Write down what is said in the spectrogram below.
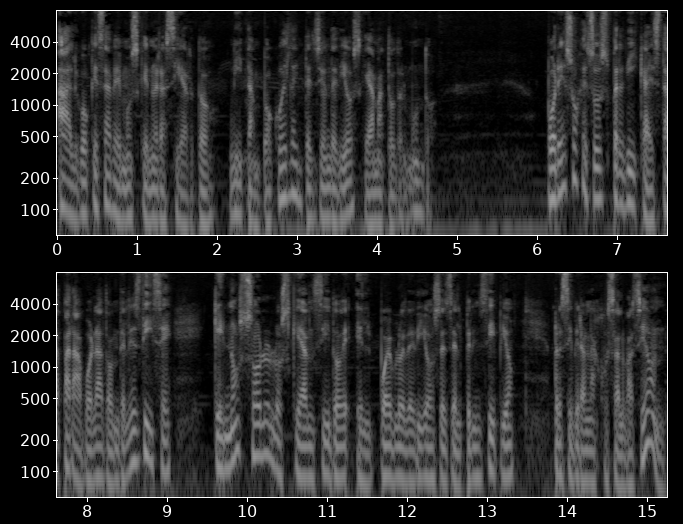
Algo que sabemos que no era cierto, ni tampoco es la intención de Dios que ama a todo el mundo. Por eso Jesús predica esta parábola donde les dice que no solo los que han sido el pueblo de Dios desde el principio recibirán la salvación,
